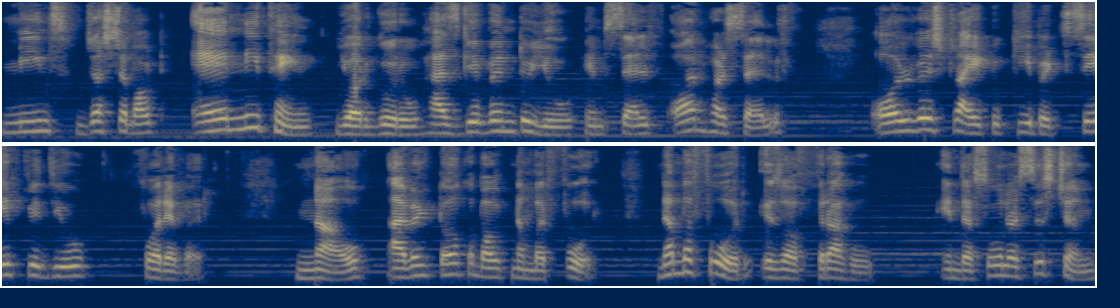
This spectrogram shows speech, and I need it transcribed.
means just about anything your guru has given to you himself or herself. Always try to keep it safe with you forever. Now, I will talk about number 4. Number 4 is of Rahu. In the solar system,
